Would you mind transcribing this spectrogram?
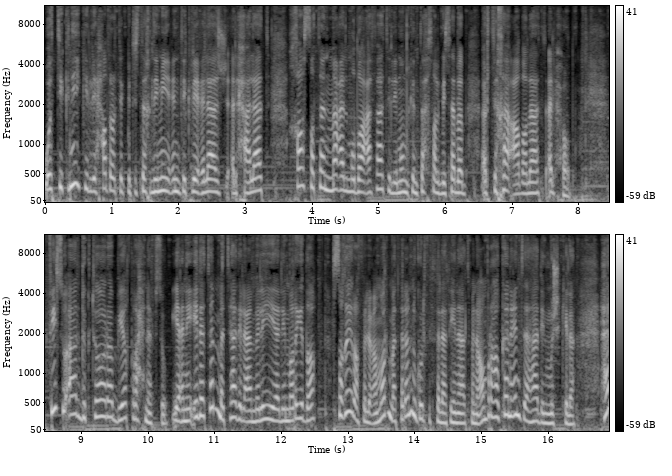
والتكنيك اللي حضرتك بتستخدميه عندك لعلاج الحالات خاصة مع المضاعفات اللي ممكن تحصل بسبب ارتخاء عضلات الحوض. في سؤال دكتورة بيطرح نفسه يعني إذا تمت هذه العملية لمريضة صغيرة في العمر مثلا نقول في الثلاثينات من عمرها وكان عندها هذه المشكلة هل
